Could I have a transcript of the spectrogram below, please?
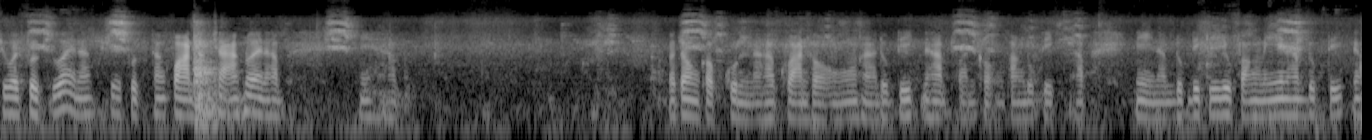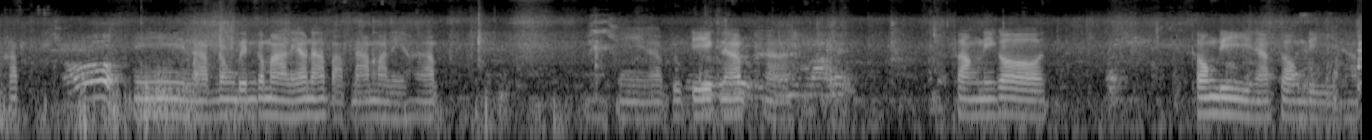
ช่วยฝึกด้วยนะช่วยฝึกทั้งควานทั้งช้างด้วยนะครับนี่ครับ ก็ต้องขอบคุณนะครับควานของหาดุกดิกนะครับควานของพังดุกดิกนะครับ นี่นะครับดุกดิกที่อยู่ฝั่งนี้นะครับดุกดิกนะครับนี่นะครับน้องเบนก็มาแล้วนะครับอาบน้ำมาแล้วนะครับนี่นะครับดุกดิกนะครับฝั่งนี้ก็ทองดีนะครับทองดีนะครับ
